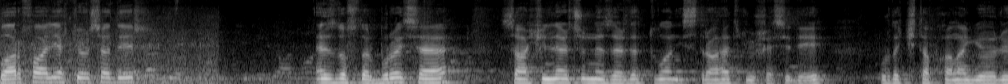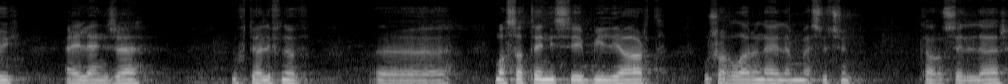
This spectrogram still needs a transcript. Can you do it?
Bar fəaliyyət göstərir. Əziz dostlar, bura isə sakinlər üçün nəzərdə tutulan istirahət güşəsidir. Burada kitabxana görürük, əyləncə, müxtəlif növ e, masa tenisi, bilyard, uşaqların əylənməsi üçün karusellər,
